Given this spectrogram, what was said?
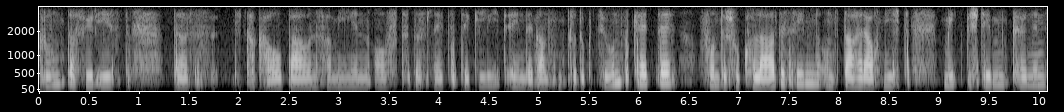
Grund dafür ist, dass die Kakaobauernfamilien oft das letzte Glied in der ganzen Produktionskette von der Schokolade sind und daher auch nicht mitbestimmen können,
